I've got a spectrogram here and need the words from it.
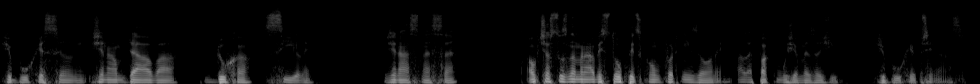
Že Bůh je silný, že nám dává ducha síly, že nás nese. A občas to znamená vystoupit z komfortní zóny, ale pak můžeme zažít, že Bůh je při nás.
